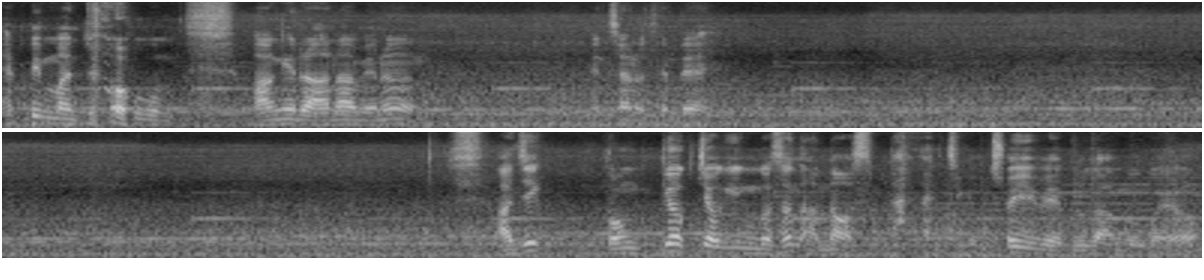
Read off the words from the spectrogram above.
햇빛만 조금 방해를 안 하면은 괜찮을 텐데 아직 본격적인 것은 안 나왔습니다. 지금 초입에 불과한 거고요.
